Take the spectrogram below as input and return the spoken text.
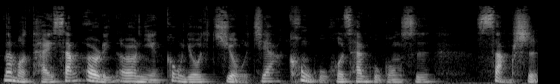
那么台商二零二二年共有九家控股或参股公司。上市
